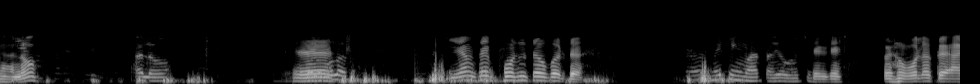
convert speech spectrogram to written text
હાલો હેલો એ બોલો કેમ સાહેબ ફોન નતો ઉપાડતા મીટિંગમાં હતા એવું હતું ઠીક છે ઓલા કે આ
